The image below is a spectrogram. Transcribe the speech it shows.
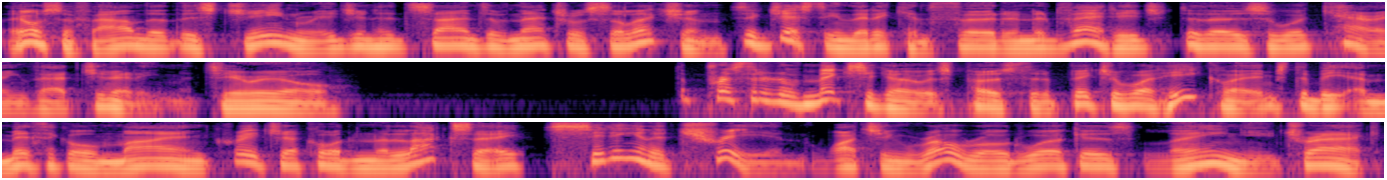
They also found that this gene region had signs of natural selection, suggesting that it conferred an advantage to those who were carrying that genetic material. The president of Mexico has posted a picture of what he claims to be a mythical Mayan creature called an Aluxe sitting in a tree and watching railroad workers lay new track.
